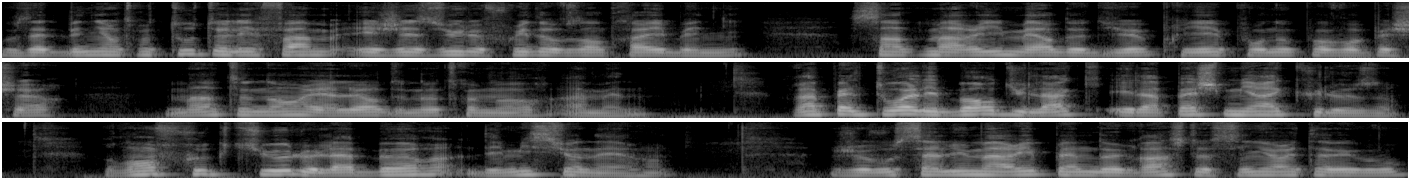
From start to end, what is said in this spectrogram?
Vous êtes bénie entre toutes les femmes, et Jésus, le fruit de vos entrailles, est béni. Sainte Marie, Mère de Dieu, priez pour nous pauvres pécheurs, maintenant et à l'heure de notre mort. Amen. Rappelle-toi les bords du lac et la pêche miraculeuse. Rends fructueux le labeur des missionnaires. Je vous salue Marie, pleine de grâce, le Seigneur est avec vous.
